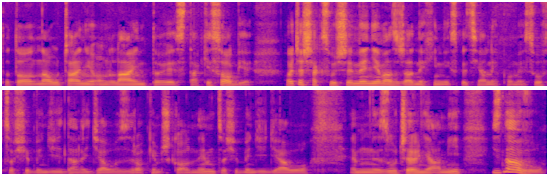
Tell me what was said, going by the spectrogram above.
to to nauczanie online to jest takie sobie. Chociaż jak słyszymy, nie ma żadnych innych specjalnych pomysłów, co się będzie dalej działo z rokiem szkolnym, co się będzie działo z uczelniami i znowu,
